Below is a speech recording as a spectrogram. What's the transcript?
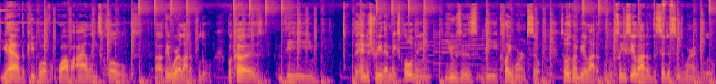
You have the people of Guava Island's clothes. Uh, they wear a lot of blue because the the industry that makes clothing uses the clay worm silk. So it's going to be a lot of blue. So you see a lot of the citizens wearing blue.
